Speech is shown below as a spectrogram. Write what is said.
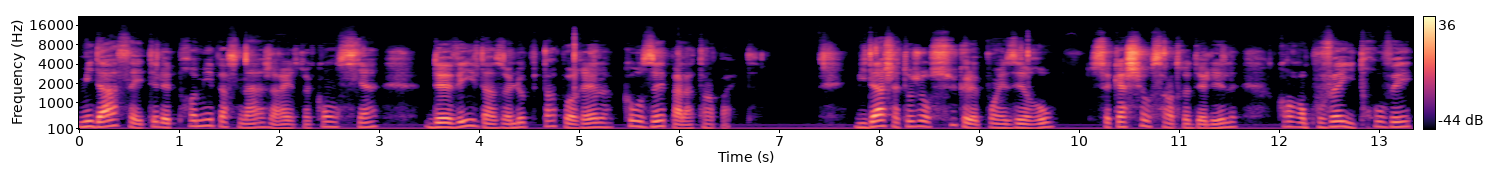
Midas a été le premier personnage à être conscient de vivre dans un loop temporel causé par la tempête. Midas a toujours su que le point zéro se cachait au centre de l'île, quand on pouvait y trouver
